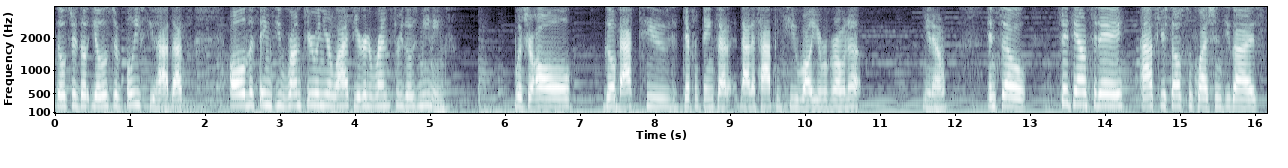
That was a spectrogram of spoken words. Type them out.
those are the, you know, those are beliefs you have. That's all the things you run through in your life. You're going to run through those meanings, which are all go back to the different things that, that have happened to you while you were growing up, you know? And so sit down today, ask yourself some questions, you guys.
